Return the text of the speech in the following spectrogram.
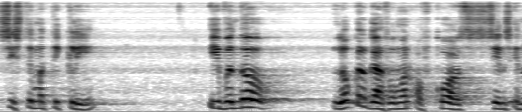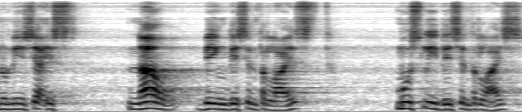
systematically, even though local government, of course, since Indonesia is now being decentralized, mostly decentralized,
